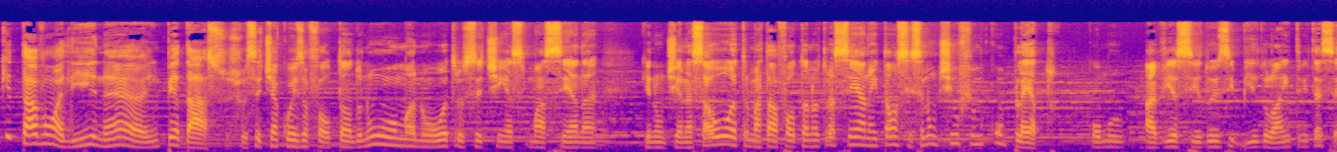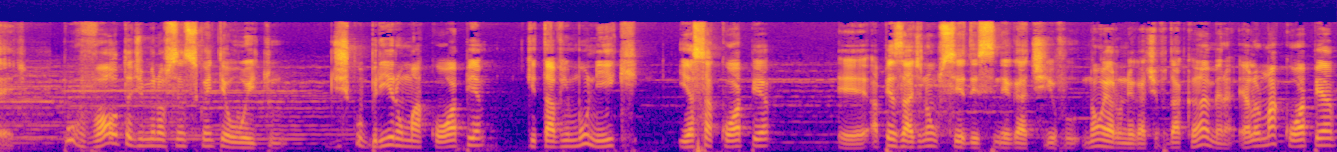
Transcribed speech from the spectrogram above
que estavam ali né, em pedaços. Você tinha coisa faltando numa, no outro você tinha uma cena que não tinha nessa outra, mas estava faltando outra cena. Então, assim, você não tinha o filme completo, como havia sido exibido lá em 37. Por volta de 1958, descobriram uma cópia que estava em Munique, e essa cópia, é, apesar de não ser desse negativo, não era o negativo da câmera, ela era uma cópia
